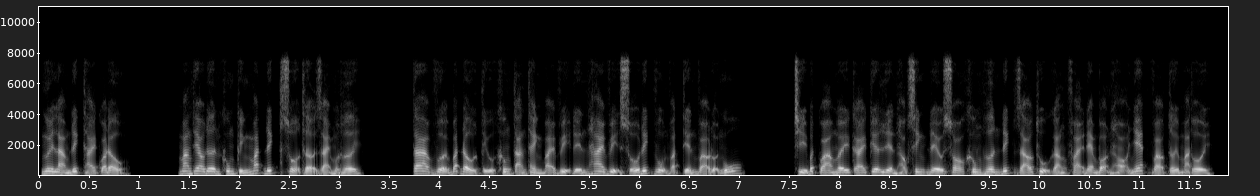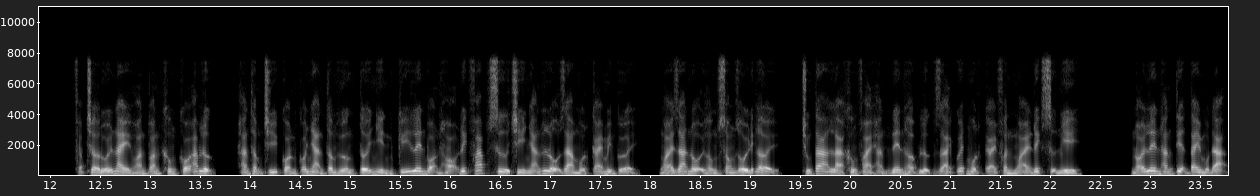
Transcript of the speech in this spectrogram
Ngươi làm đích thái quá đầu. Mang theo đơn khung kính mắt đích sổ thở dài một hơi. Ta vừa bắt đầu tiểu không tán thành bài vị đến hai vị số đích vụn vặt tiến vào đội ngũ. Chỉ bất quá mấy cái kia liền học sinh đều so không hơn đích giáo thủ gắng phải đem bọn họ nhét vào tới mà thôi phép chờ đối này hoàn toàn không có áp lực, hắn thậm chí còn có nhàn tâm hướng tới nhìn kỹ lên bọn họ đích pháp sư chi nhãn lộ ra một cái mỉm cười, ngoài ra nội hồng xong rồi đích lời, chúng ta là không phải hẳn nên hợp lực giải quyết một cái phần ngoài đích sự nghi. Nói lên hắn tiện tay một đạn,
